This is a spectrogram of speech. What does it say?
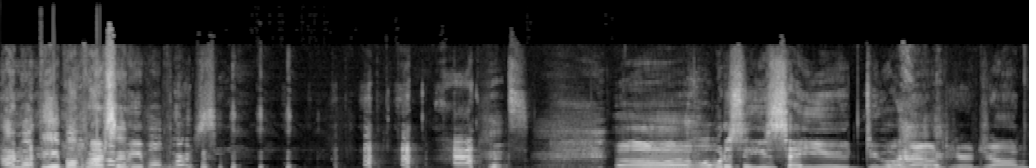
I'm a people person. I'm a people person. oh, well, what is it you say you do around here, John?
